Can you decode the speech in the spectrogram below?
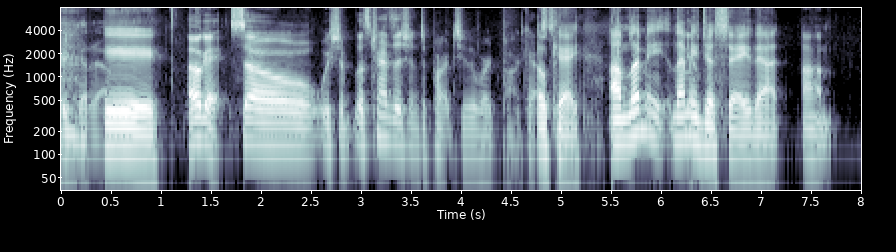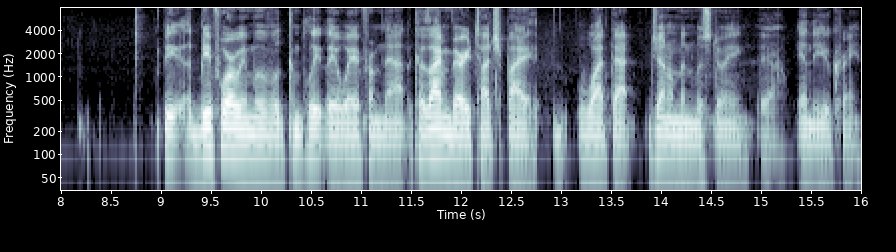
we cut it out. Eh, Okay, so we should let's transition to part two of our podcast. okay. Um, let me let me just say that um, be, before we move completely away from that, because I'm very touched by what that gentleman was doing Yeah. in the Ukraine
